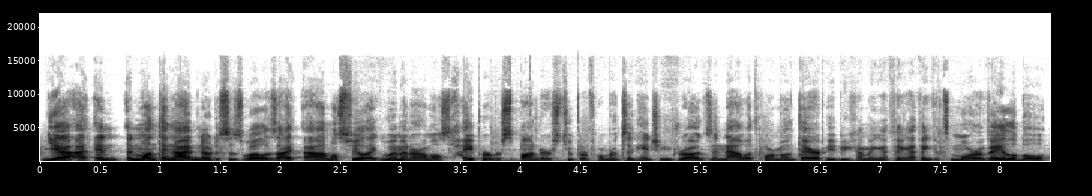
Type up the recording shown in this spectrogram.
Yeah. And, and one thing I've noticed as well is I, I almost feel like women are almost hyper responders to performance enhancing drugs. And now with hormone therapy becoming a thing, I think it's more available.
